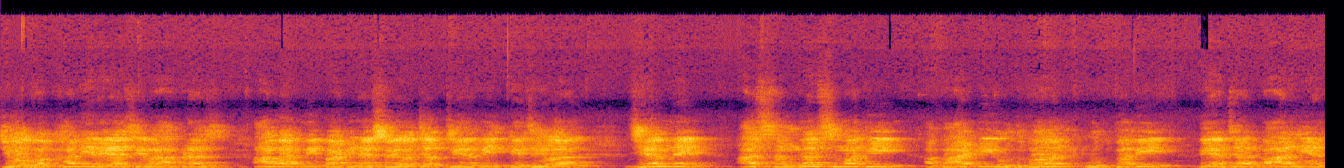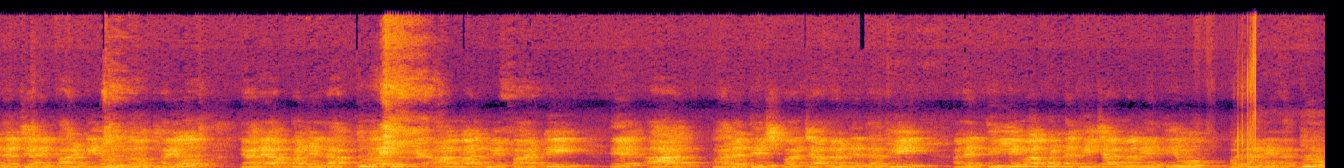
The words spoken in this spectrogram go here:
જેઓ વખાણી રહ્યા છે એવા આપણા આમ આદમી પાર્ટીના સંયોજક જે અરવિંદ કેજરીવાલ, જેમને આ સંઘર્ષમાંથી આ પાર્ટી ઉદ્ભવન, ઉદ્ભવી બે હજાર બારની અંદર જ્યારે પાર્ટીનો ઉદ્ભવ થયો, ત્યારે આપણને લાગતું હતું કે આમ આદમી પાર્ટી એ આ ભારત દેશમાં ચાલવાની નથી અને દિલ્હીમાં પણ નથી ચાલવાની હતી એવું બધાને હતું.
